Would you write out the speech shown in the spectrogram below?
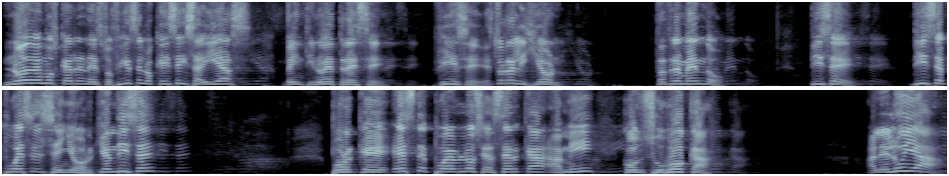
no debemos caer en esto. Fíjese lo que dice Isaías 29:13. Fíjese, esto es religión. Está tremendo. Dice, dice pues el Señor. ¿Quién dice? Porque este pueblo se acerca a mí con su boca. Aleluya,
